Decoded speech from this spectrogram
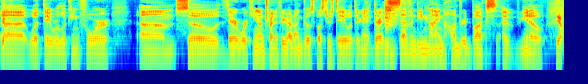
uh, what they were looking for. Um, so they're working on trying to figure out on Ghostbusters Day what they're gonna. They're at seventy nine hundred bucks. I, you know, Yeah.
